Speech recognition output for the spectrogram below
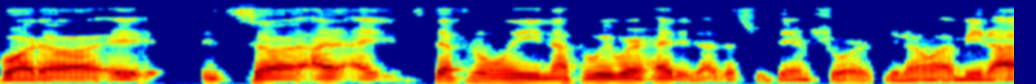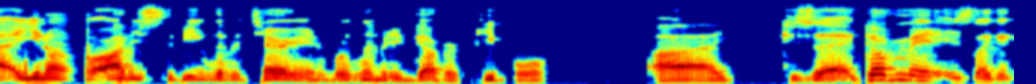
But uh, it, it's uh, I, I, it's definitely not the way we're headed. That's for damn sure. You know, I mean, I you know, obviously being libertarian, we're limited governed people, uh, because uh, government is like a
